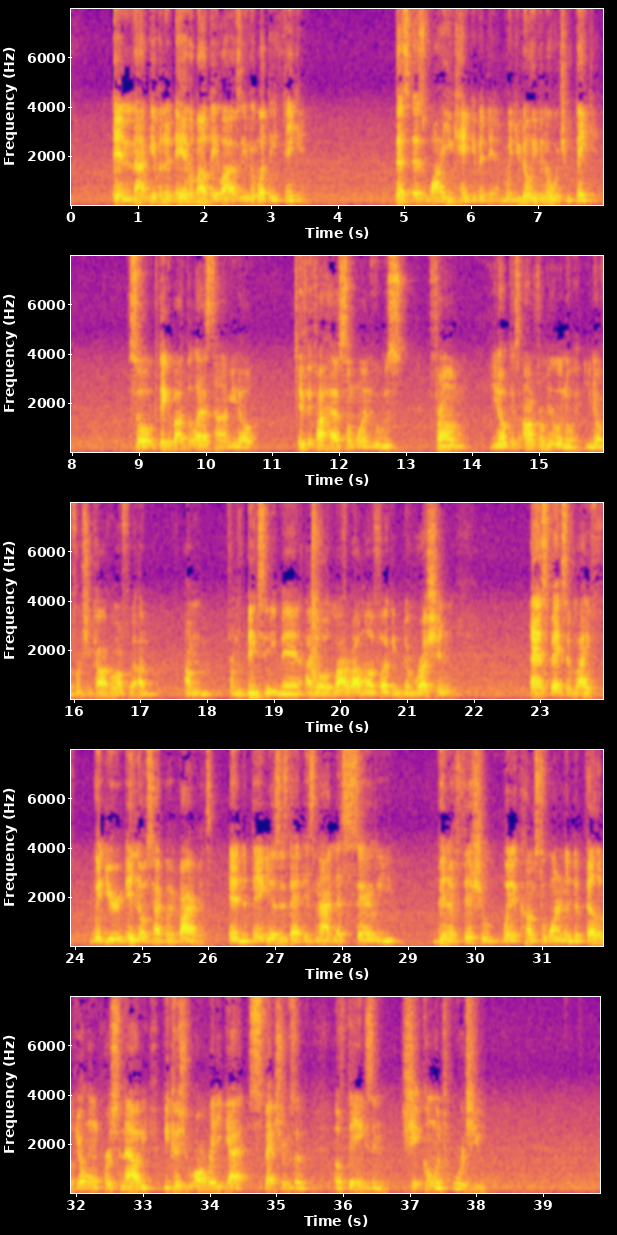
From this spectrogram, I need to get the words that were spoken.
and not giving a damn about their lives, even what they thinking. That's that's why you can't give a damn when you don't even know what you're thinking. So think about the last time you know, if if I have someone who's from you know, because I'm from Illinois, you know, from Chicago. I'm from I'm, I'm from the big city, man. I know a lot about motherfucking the Russian aspects of life when you're in those type of environments. And the thing is, is that it's not necessarily beneficial when it comes to wanting to develop your own personality because you already got spectrums of, of things and shit going towards you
